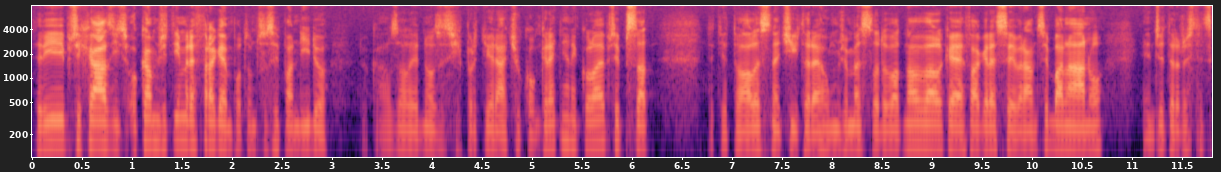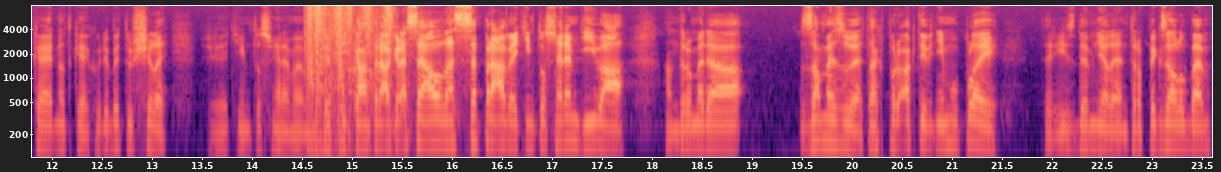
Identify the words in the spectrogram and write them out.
který přichází s okamžitým refragem po tom, co si Bandido dokázal jednoho ze svých protihráčů, konkrétně Nikolaje, připsat. Teď je to ale Snečí, kterého můžeme sledovat na velké v agresi v rámci banánu. Jenže teroristické jednotky, jako kdyby tušili, že tímto směrem může přijít agrese, ale se právě tímto směrem dívá. Andromeda zamezuje tak proaktivnímu play, který zde měl jen Tropik za lubem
